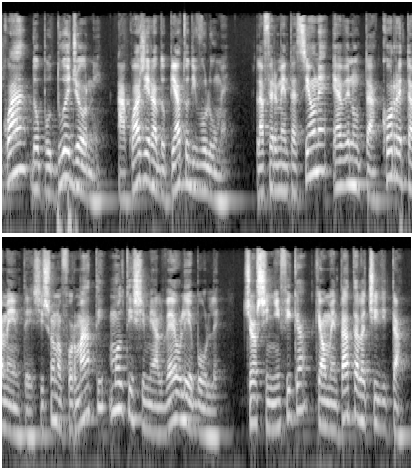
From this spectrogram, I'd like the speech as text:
qua dopo due giorni, ha quasi raddoppiato di volume. La fermentazione è avvenuta correttamente e si sono formati moltissimi alveoli e bolle. Ciò significa che è aumentata l'acidità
